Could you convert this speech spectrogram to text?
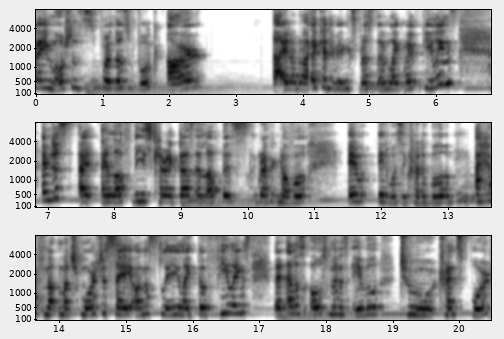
my emotions for this book are I don't know, I can't even express them like my feelings. I'm just I I love these characters. I love this graphic novel. It, it was incredible. I have not much more to say, honestly. Like the feelings that Alice Oseman is able to transport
